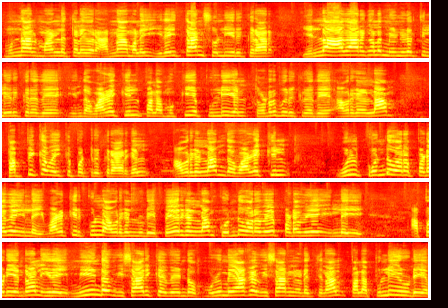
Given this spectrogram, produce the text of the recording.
முன்னாள் மாநில தலைவர் அண்ணாமலை இதைத்தான் சொல்லியிருக்கிறார். எல்லா ஆதாரங்களும் என்னிடத்தில் இருக்கிறது. இந்த வழக்கில் பல முக்கிய புள்ளிகள் தொடர்பு இருக்கிறது. அவர்களெல்லாம் தப்பிக்க வைக்கப்பட்டிருக்கிறார்கள். அவர்களெல்லாம் இந்த வழக்கில் உள் கொண்டு வரப்படவே இல்லை. வழக்கிற்குள் அவர்களுடைய பெயர்கள்லாம் கொண்டு வரவே படவே இல்லை. அப்படி என்றால் இதை மீண்டும் விசாரிக்க வேண்டும். முழுமையாக விசாரணை நடத்தினால் பல புள்ளிகளுடைய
